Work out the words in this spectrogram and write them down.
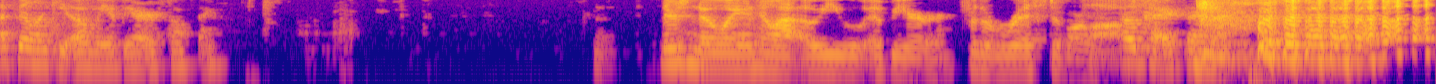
I feel like you owe me a beer or something. There's no way in hell I owe you a beer for the rest of our lives. Okay, fair enough.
